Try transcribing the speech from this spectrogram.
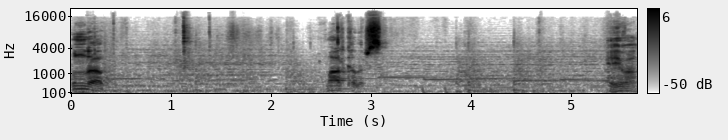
Bunu da al. Mark alırsın. Eyvallah.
